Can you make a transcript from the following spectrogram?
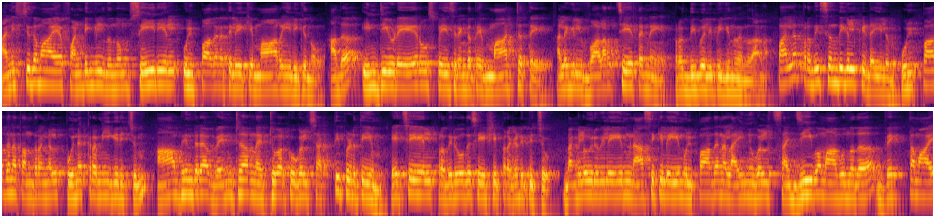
അനിശ്ചിതമായ ഫണ്ടിങ്ങിൽ നിന്നും സീരിയൽ ഉൽപാദനത്തിലേക്ക് മാറിയിരിക്കുന്നു. അത് ഇന്ത്യയുടെ എയറോസ്പേസ് രംഗത്തെ മാറ്റത്തെ അല്ലെങ്കിൽ വളർച്ചയെ തന്നെ പ്രതിഫലിപ്പിക്കുന്നു എന്നതാണ്. പല പ്രതിസന്ധികൾക്കിടയിലും ഉൽപാദന തന്ത്രങ്ങൾ പുനഃക്രമീകരിച്ചും ആഭ്യന്തര വെൻഡർ നെറ്റ്വർക്കുകൾ ശക്തിപ്പെടുത്തിയും എച്ച് എ എൽ പ്രതിരോധ ശേഷി പ്രകടിപ്പിച്ചു. ബംഗളൂരുവിലെയും നാസിക്കിലെയും ഉൽപാദന ലൈനുകൾ സജീവമാകുന്നത് വ്യക്തമായ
